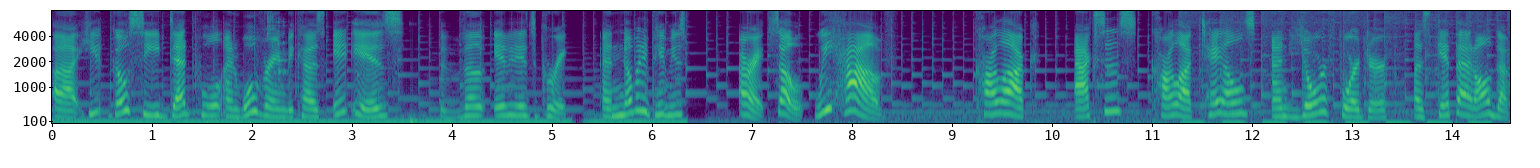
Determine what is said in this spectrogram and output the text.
Uh, he, go see Deadpool and Wolverine because it is the it is great, and nobody paid me. All right, so we have Karlach axes, Karlach tails, and Yor Forger. Let's get that all going.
